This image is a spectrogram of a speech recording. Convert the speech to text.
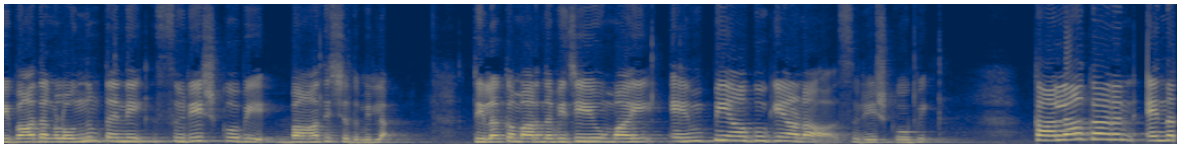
വിവാദങ്ങളൊന്നും തന്നെ സുരേഷ് ഗോപിയെ ബാധിച്ചതുമില്ല. തിളക്കമാർന്ന വിജയവുമായി എം പി ആകുകയാണ് സുരേഷ് ഗോപി. കലാകാരൻ എന്ന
